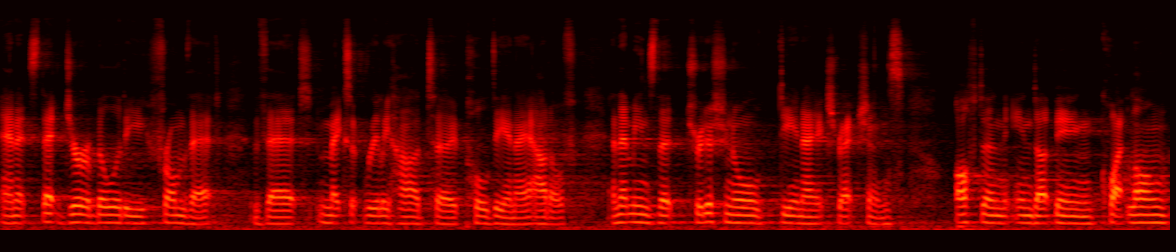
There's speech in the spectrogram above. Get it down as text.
and it's that durability from that that makes it really hard to pull DNA out of. And that means that traditional DNA extractions often end up being quite long,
